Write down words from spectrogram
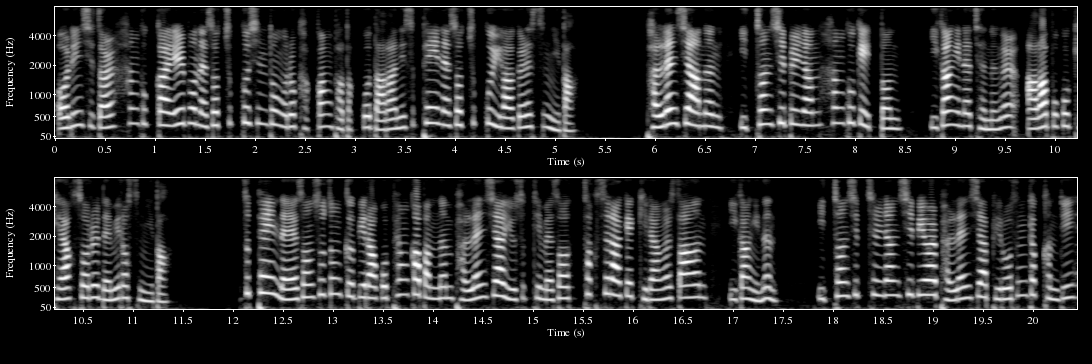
어린 시절 한국과 일본에서 축구 신동으로 각광받았고 나란히 스페인에서 축구 유학을 했습니다. 발렌시아는 2011년 한국에 있던 이강인의 재능을 알아보고 계약서를 내밀었습니다. 스페인 내에선 수준급이라고 평가받는 발렌시아 유스팀에서 착실하게 기량을 쌓은 이강인은 2017년 12월 발렌시아 비로 승격한 뒤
